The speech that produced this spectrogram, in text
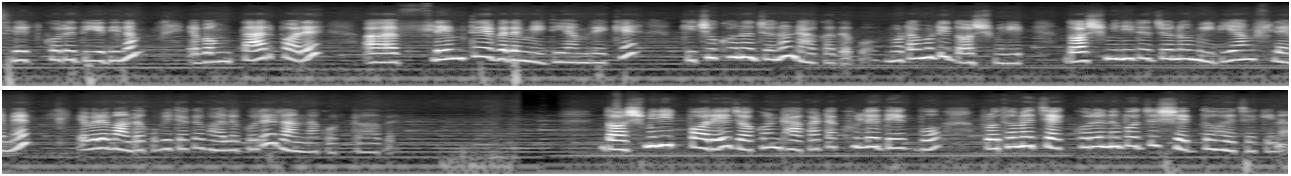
স্লিট করে দিয়ে দিলাম এবং তারপরে ফ্লেমটা এবারে মিডিয়াম রেখে কিছুক্ষণের জন্য ঢাকা দেবো। মোটামুটি দশ মিনিট। দশ মিনিটের জন্য মিডিয়াম ফ্লেমে এবারে বাঁধাকপিটাকে ভালো করে রান্না করতে হবে। দশ মিনিট পরে যখন ঢাকাটা খুলে দেখব, প্রথমে চেক করে নেব যে সেদ্ধ হয়েছে কিনা।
